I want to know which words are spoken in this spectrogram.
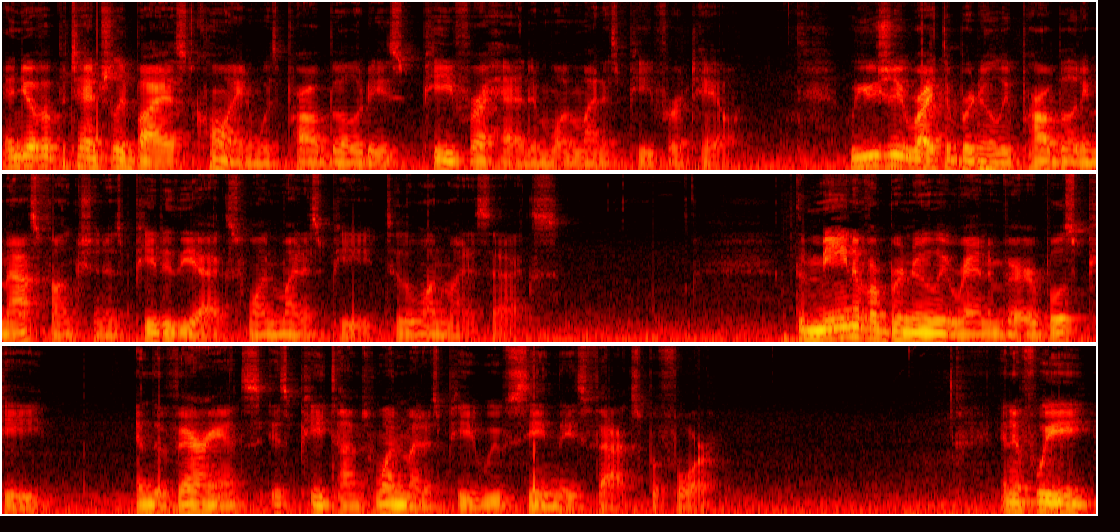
And you have a potentially biased coin with probabilities p for a head and 1 minus p for a tail. We usually write the Bernoulli probability mass function as p to the x 1 minus p to the 1 minus x. The mean of a Bernoulli random variable is p, and the variance is p times 1 minus p. We've seen these facts before. And if we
